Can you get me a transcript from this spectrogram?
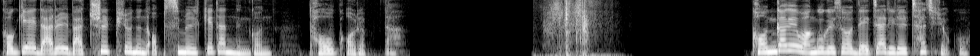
거기에 나를 맞출 필요는 없음을 깨닫는 건 더욱 어렵다. 건강의 왕국에서 내 자리를 찾으려고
